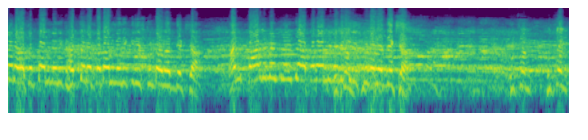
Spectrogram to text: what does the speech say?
నేను ఆ శబ్దాన్ని వెనక్కి హజ్ అనే పదాన్ని వెనక్కి తీసుకుంటాను అధ్యక్ష. అన్ పార్లమెంటరీ అయితే ఆ పదాన్ని వెనక్కి తీసుకుంటాను అధ్యక్ష. కూర్చోండి కూర్చోండి.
